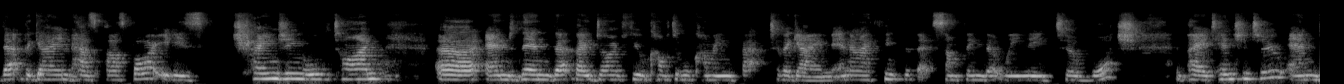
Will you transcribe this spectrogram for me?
that the game has passed by, it is changing all the time. Uh, and then that they don't feel comfortable coming back to the game. And I think that that's something that we need to watch and pay attention to and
